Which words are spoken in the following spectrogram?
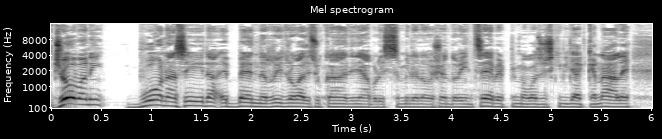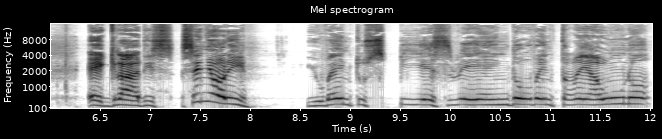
Giovani, buonasera e ben ritrovati sul canale di Napolis 1926. Per prima cosa iscriviti al canale, è gratis. Signori, Juventus PSV Eindhoven 3 a 1.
